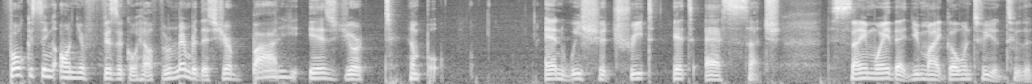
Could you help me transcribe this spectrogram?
focusing on your physical health remember this your body is your temple and we should treat it as such. The same way that you might go into your, to the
